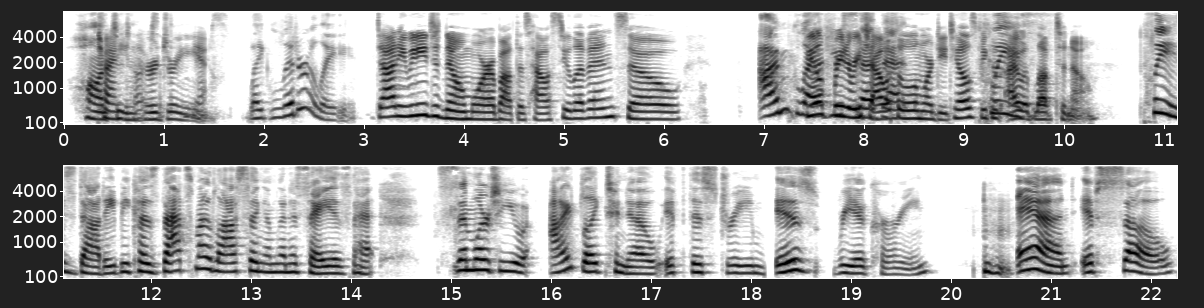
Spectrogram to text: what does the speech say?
haunting her something. dreams. Yeah. Like literally. Dottie, we need to know more about this house you live in. So I'm glad. feel free to reach out with a little more details because I would love to know. Please, Dottie, because that's my last thing I'm going to say is that similar to you, I'd like to know if this dream is reoccurring. Mhm. And if so,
